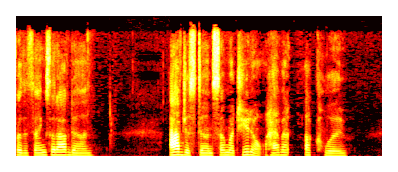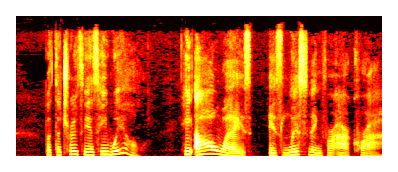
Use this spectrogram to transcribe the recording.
for the things that I've done. I've just done so much you don't have a, clue. But the truth is, He will. He always is listening for our cry.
